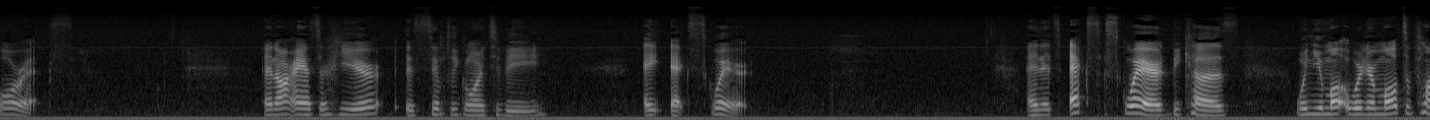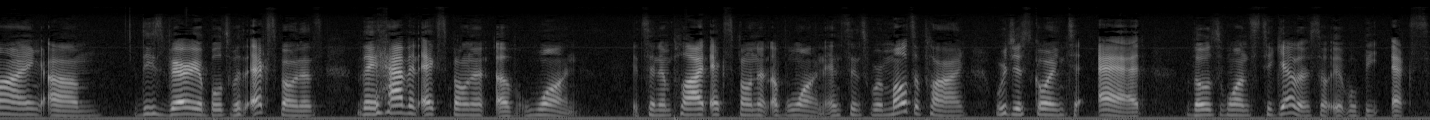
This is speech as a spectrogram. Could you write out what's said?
4x. And our answer here is simply going to be 8x squared. And it's x squared because when you when you're multiplying um, these variables with exponents, they have an exponent of 1. It's an implied exponent of 1. And since we're multiplying, we're just going to add those ones together. So it will be x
